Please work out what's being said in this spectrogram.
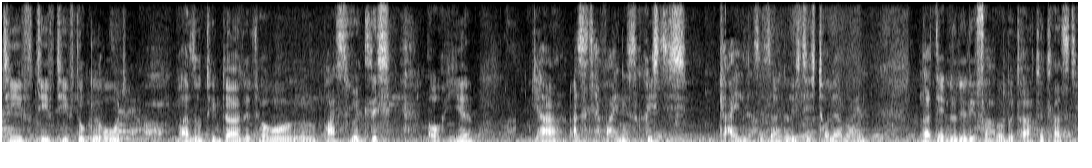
tief, tief, tief dunkelrot. Also Tinta de Toro äh, passt wirklich auch hier. Ja, also der Wein ist richtig geil. Das ist ein richtig toller Wein. Nachdem du dir die Farbe betrachtet hast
